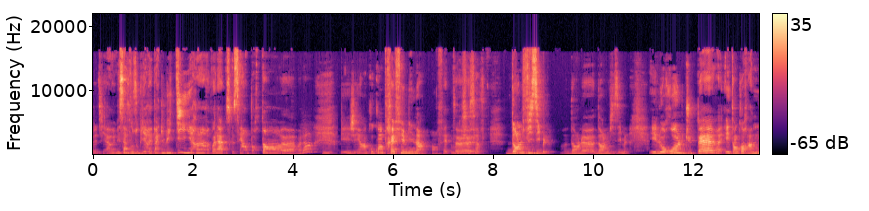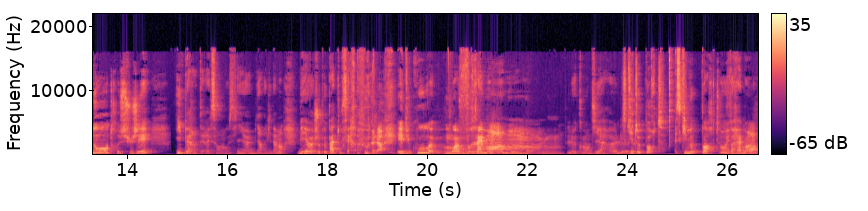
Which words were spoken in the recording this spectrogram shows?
je dis ah oui mais ça vous oublierez pas de lui dire, hein, voilà parce que c'est important, euh, voilà. Et j'ai un cocon très féminin en fait, Oui, euh, dans le visible. Dans le, dans le visible. Et le rôle du père est encore un autre sujet, hyper intéressant aussi, euh, bien évidemment, mais euh, je peux pas tout faire. voilà. Et du coup, moi vraiment, mon, le, comment dire, euh, le, Ce qui te porte. Ce qui me porte vraiment,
